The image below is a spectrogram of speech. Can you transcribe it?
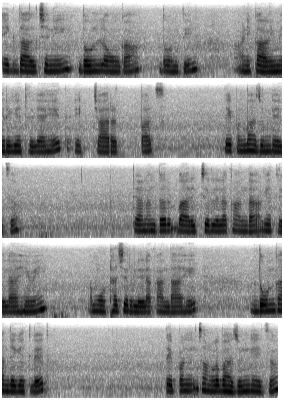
एक दालचिनी दोन लवंगा दोन तीन आणि काळी मिरी घेतलेली आहेत. एक चार पाच. ते पण भाजून घ्यायचं. त्यानंतर बारीक चिरलेला कांदा घेतलेला आहे मी. मोठा चिरलेला कांदा आहे. दोन कांदे घेतलेत. ते पण चांगलं भाजून घ्यायचं.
